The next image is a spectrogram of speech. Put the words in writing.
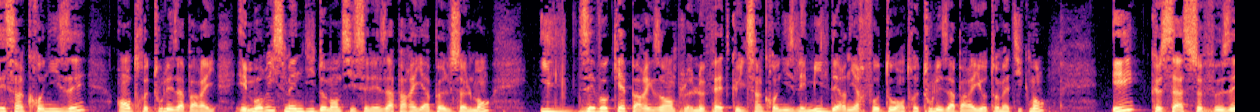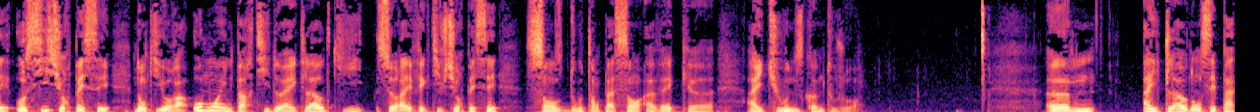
est synchronisé entre tous les appareils. Et Maurice Mendy demande si c'est les appareils Apple seulement. Ils évoquaient par exemple le fait qu'ils synchronisent les 1000 dernières photos entre tous les appareils automatiquement et que ça se faisait aussi sur PC. Donc il y aura au moins une partie de iCloud qui sera effective sur PC, sans doute en passant avec euh, iTunes comme toujours. Euh, iCloud, on ne sait pas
